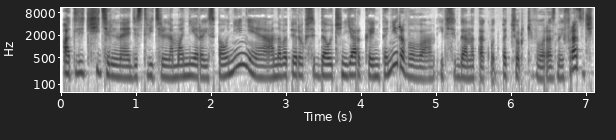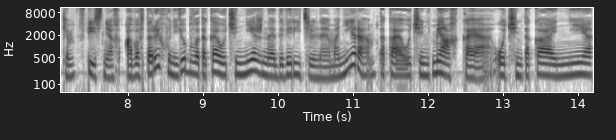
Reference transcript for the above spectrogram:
отличительная действительно манера исполнения. Она, во-первых, всегда очень ярко интонировала, и всегда она так вот подчеркивала разные фразочки в песнях. А во-вторых, у нее была такая очень нежная, доверительная манера, такая очень мягкая, очень такая не...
